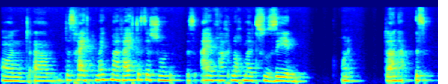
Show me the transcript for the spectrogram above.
Und ähm, das reicht, manchmal reicht es ja schon, es einfach nochmal zu sehen. Und dann ist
